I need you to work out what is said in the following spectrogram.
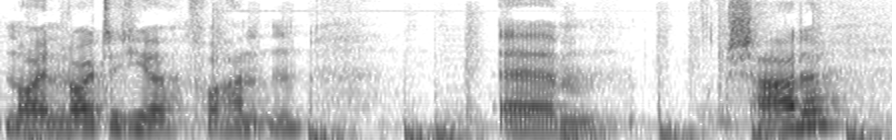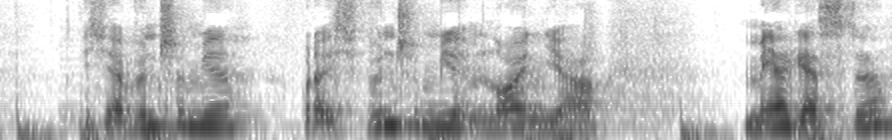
neuen Leute hier vorhanden. Ähm, schade. Ich erwünsche mir oder ich wünsche mir im neuen Jahr mehr Gäste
